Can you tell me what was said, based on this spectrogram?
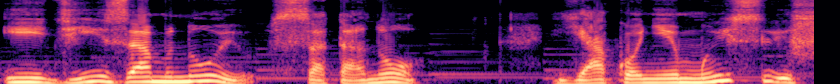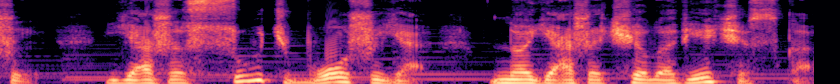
«Иди за мною, сатано, яко не мыслишь, я же суть Божия, но я же человеческа».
